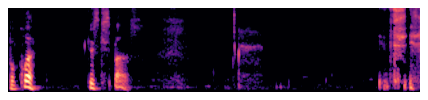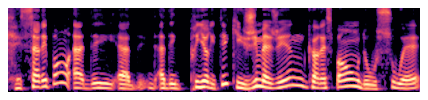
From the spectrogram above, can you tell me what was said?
Pourquoi? Qu'est-ce qui se passe? ça répond à des, à des, priorités qui, j'imagine, correspondent aux souhaits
